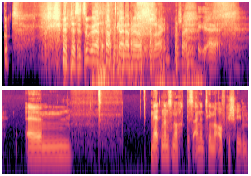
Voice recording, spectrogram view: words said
Gut. Schön, dass ihr zugehört habt. Keiner hat mehr was zu sagen, wahrscheinlich. Ja, Ähm, wir hätten uns noch das eine Thema aufgeschrieben.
